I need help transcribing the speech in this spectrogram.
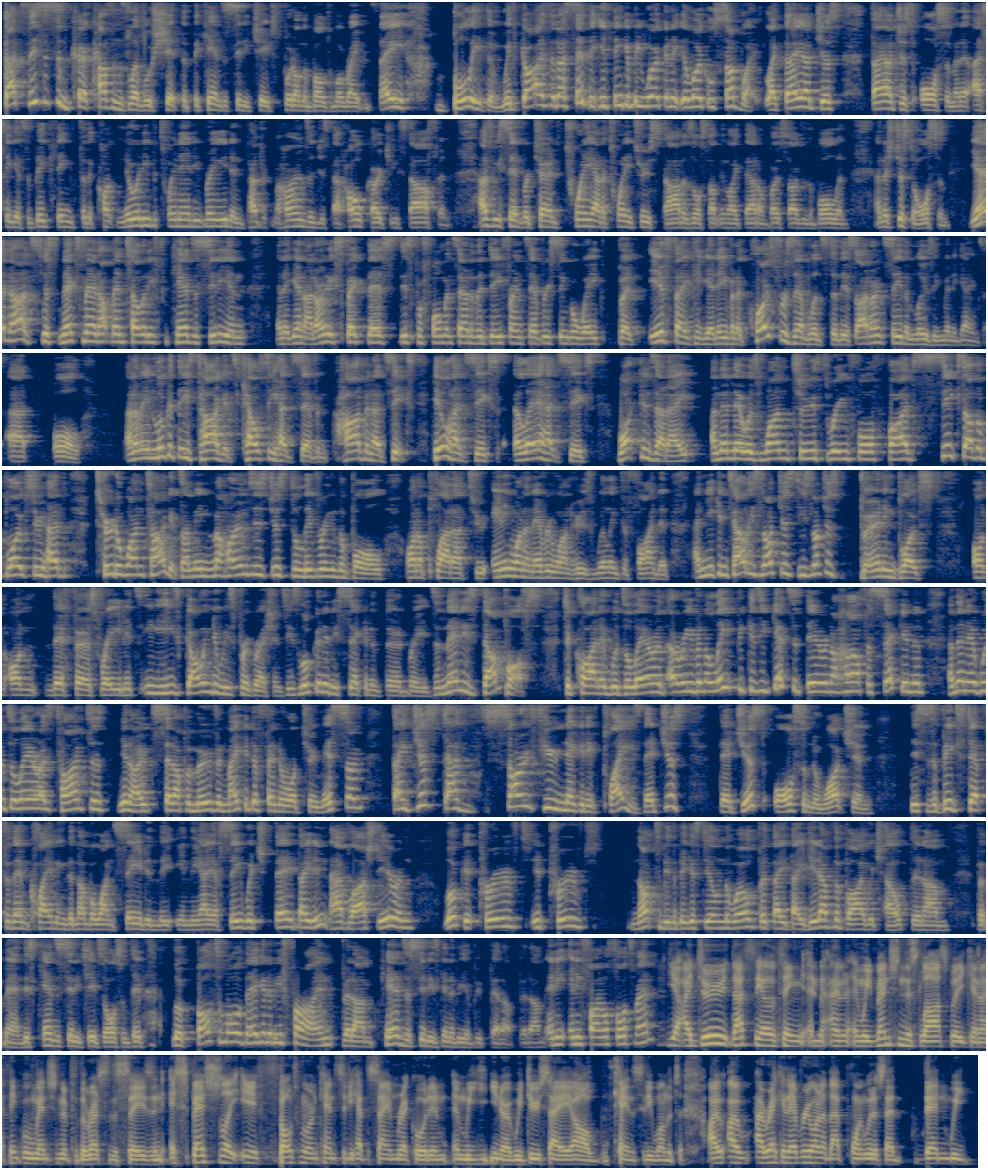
That's this is some Kirk Cousins level shit that the Kansas City Chiefs put on the Baltimore Ravens. They bullied them with guys that I said that you'd think would be working at your local subway. Like they are just they are just awesome, and I think it's a big thing for the continuity between Andy Reid and Patrick Mahomes and just that whole coaching staff. And as we said, returned twenty out of twenty two starters or something like that on both sides of the ball, and and it's just awesome. Yeah, no, it's just next man up mentality for Kansas City, and and again, I don't expect this this performance out of the defense every single week, but if they can get even a close resemblance to this, I don't see them losing many games at all. And I mean, look at these targets. Kelce had seven, Hardman had six, Hill had six, Alaire had six, Watkins had eight, and then there was one, two, three, four, five, six other blokes who had two to one targets. I mean, Mahomes is just delivering the ball on a platter to anyone and everyone who's willing to find it. And you can tell he's not just he's not just burning blokes on, on their first read. It's he's going to his progressions. He's looking at his second and third reads, and then his dump offs to Clyde Edwards Alaire are even elite because he gets it there in a half a second, and, and then Edwards Alaire has time to you know set up a move and make a defender or two miss. So they just have so few negative plays. They're just they're just awesome to watch, and this is a big step for them claiming the number one seed in the in the AFC, which they, they didn't have last year. And look, it proved it proved not to be the biggest deal in the world, but they they did have the bye, which helped, and um but man, this Kansas City Chiefs awesome team. Look, Baltimore, they're going to be fine, but um, Kansas City's going to be a bit better. But um, any any final thoughts, man? Yeah, I do. That's the other thing, and, and and we mentioned this last week, and I think we'll mention it for the rest of the season, especially if Baltimore and Kansas City have the same record, and, and we you know we do say, oh, Kansas City won the. T-. I, I I reckon everyone at that point would have said, then we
